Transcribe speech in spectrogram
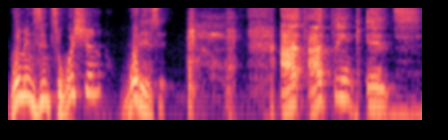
women's intuition? What is it? I I think it's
